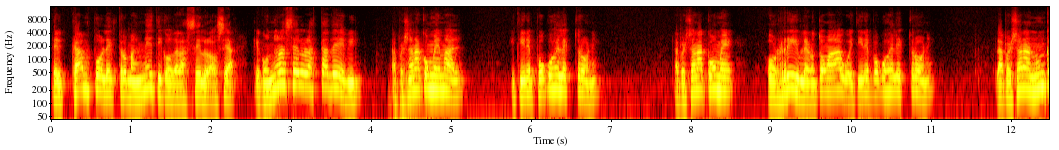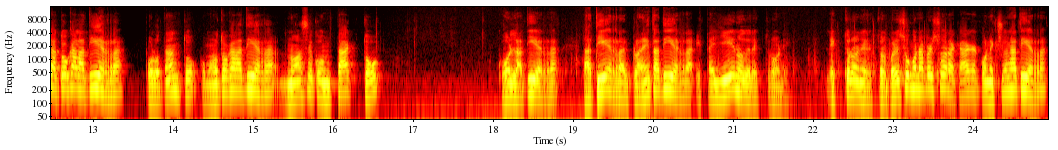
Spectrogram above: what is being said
del campo electromagnético de la célula. O sea, que cuando una célula está débil, la persona come mal y tiene pocos electrones, la persona come horrible, no toma agua y tiene pocos electrones, la persona nunca toca la tierra, por lo tanto, como no toca la tierra, no hace contacto con la tierra. La tierra, el planeta Tierra, está lleno de electrones. Electrones, electrones. Por eso, con una persona que haga conexión a tierra,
